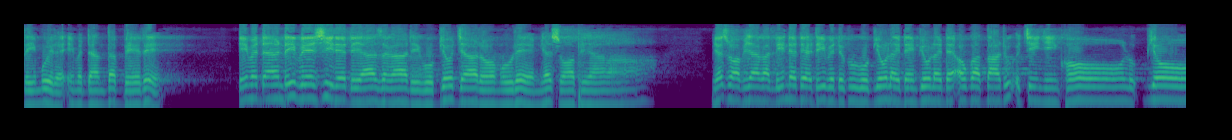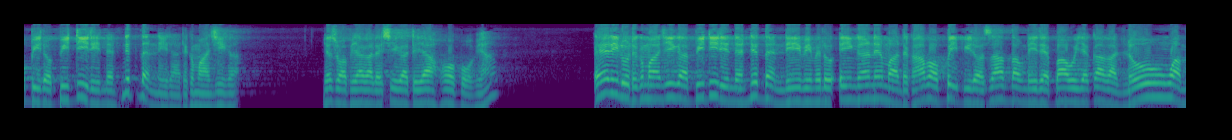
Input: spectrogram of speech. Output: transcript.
သိမ်မွေ့တဲ့အင်မတန်တပ်ပယ်တဲ့အင်မတန်အဓိပ္ပာယ်ရှိတဲ့တရားစကားတွေကိုပြောကြားတော်မူတဲ့မြတ်စွာဘုရား မြတ်စွာဘုရားကလေးနဲ့တဲ့အဓိပ္ပာယ်တစ်ခုကိုပြောလိုက်တိုင်းပြောလိုက်တိုင်းအောက်ကသာဓုအကျဉ်းချင်းခေါ်လို့ပြောပြီးတော့ပီတိတွေနဲ့နှစ်သက်နေတာဒကမာကြီးကမြတ်စွာဘုရားကလည်းရှေ့ကတရားဟောပေါ့ဗျာအဲ့ဒီလိုဒကမာကြီးကပီတိတွေနဲ့နှစ်သက်နေပြီမလို့အိမ်ကန်းထဲမှာတကားပေါက်ပိတ်ပြီးတော့စားတောက်နေတဲ့ပါဝေယကကလုံးဝမ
